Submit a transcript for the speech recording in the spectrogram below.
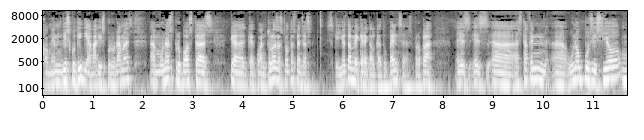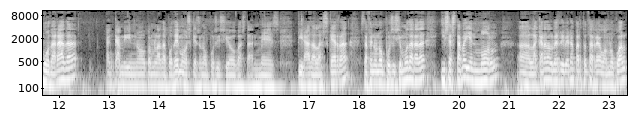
com hem discutit ja a varis programes amb unes propostes que, que quan tu les escoltes penses és que jo també crec el que tu penses però clar, és, és, eh, està fent eh, una oposició moderada en canvi no com la de Podemos, que és una oposició bastant més tirada a l'esquerra, està fent una oposició moderada i s'està veient molt eh, la cara d'Albert Rivera per tot arreu, amb la qual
